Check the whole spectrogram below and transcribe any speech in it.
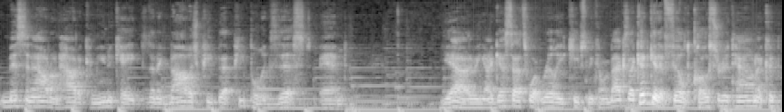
missing out on how to communicate and acknowledge people that people exist. And yeah, I mean, I guess that's what really keeps me coming back. Because I could get it filled closer to town. I could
